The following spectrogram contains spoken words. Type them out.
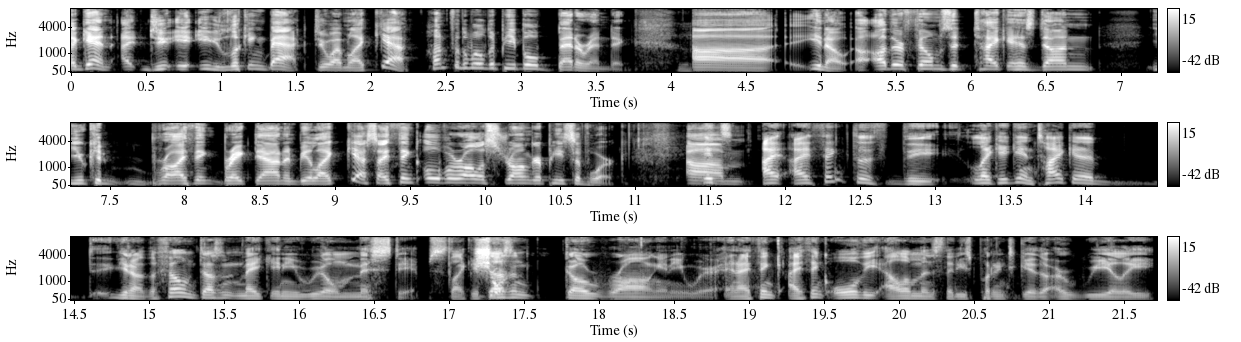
Again, I, do you looking back? Do I'm like, yeah, Hunt for the Wilderpeople, better ending. Uh, you know, other films that Taika has done, you could I think break down and be like, yes, I think overall a stronger piece of work. Um, I, I think the the like again, Taika, you know, the film doesn't make any real missteps. Like it Sure. doesn't go wrong anywhere. And I think I think all the elements that he's putting together are really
